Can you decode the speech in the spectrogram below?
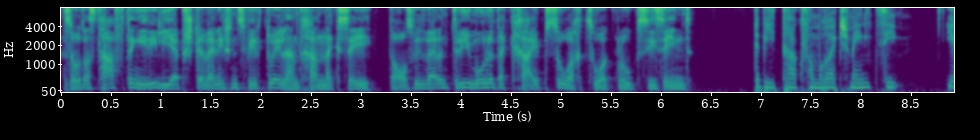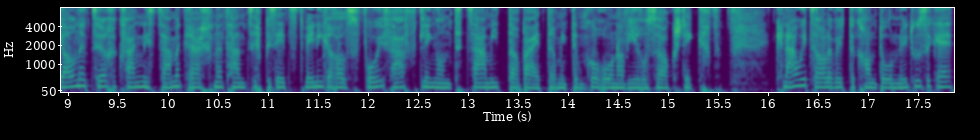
So dass die Häftlinge ihre Liebsten wenigstens virtuell haben können sehen. Das, weil während drei Monaten kein Besuch zugeschaut sind. Der Beitrag von Ruth Schmenzi. In allen Zürcher Gefängnissen zusammengerechnet haben sich bis jetzt weniger als fünf Häftlinge und zehn Mitarbeiter mit dem Coronavirus angesteckt. Genaue Zahlen wird der Kanton nicht herausgeben,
